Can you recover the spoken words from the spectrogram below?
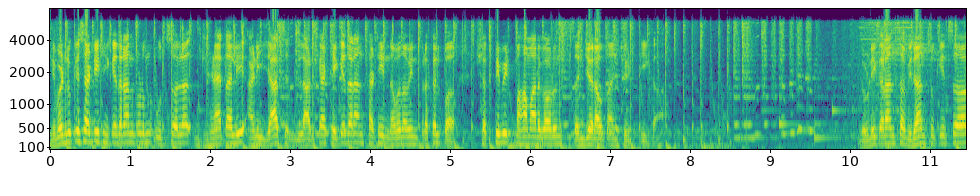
निवडणुकीसाठी ठेकेदारांकडून उचल घेण्यात आली आणि याच लाडक्या ठेकेदारांसाठी नवनवीन प्रकल्प शक्तीपीठ महामार्गावरून संजय राऊतांची टीका. लोणीकरांचं विधान चुकीचं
